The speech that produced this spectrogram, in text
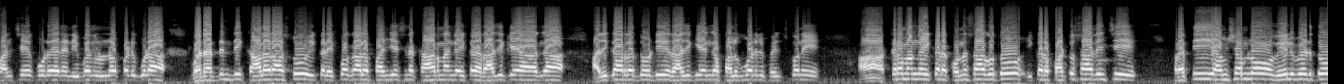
పనిచేయకూడదనే నిబంధనలు ఉన్నప్పటికీ కూడా వాటన్నింటినీ కాలరాస్తూ ఇక్కడ ఎక్కువ కాలం పనిచేసిన కారణంగా ఇక్కడ రాజకీయంగా అధికారులతోటి రాజకీయంగా పలుకుబడులు పెంచుకొని అక్రమంగా ఇక్కడ కొనసాగుతూ ఇక్కడ పట్టు సాధించి ప్రతి అంశంలో వేలు పెడుతూ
